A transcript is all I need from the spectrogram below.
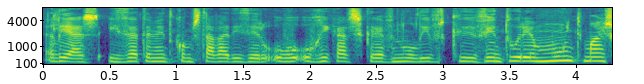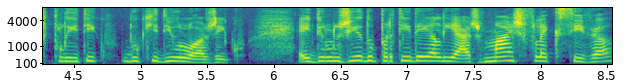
Aliás, exatamente como estava a dizer, o, o Ricardo escreve no livro que Ventura é muito mais político do que ideológico. A ideologia do partido é, aliás, mais flexível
